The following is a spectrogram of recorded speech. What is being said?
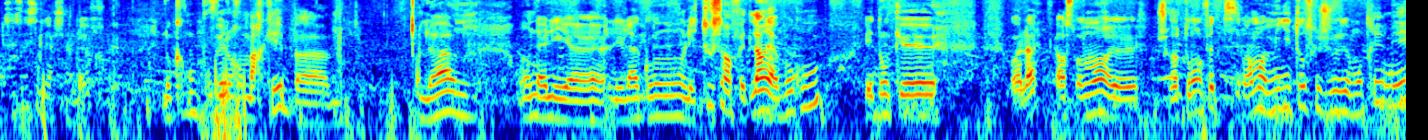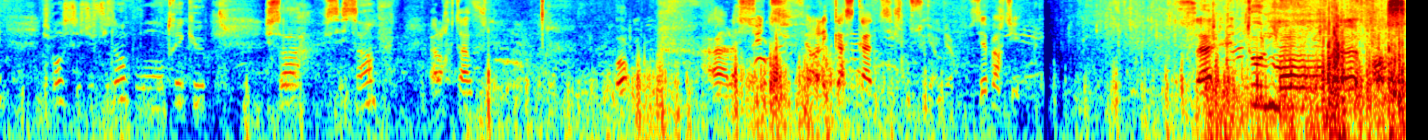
parce ça c'est la chaleur. Donc comme vous pouvez le remarquer, bah, là on, a les, euh, lagons, les, tout ça en fait, là il y a beaucoup. Et donc euh, voilà, Là, en ce moment euh, je retourne, en fait c'est vraiment un mini tour ce que je vous ai montré, mais je pense que c'est suffisant pour vous montrer que ça c'est simple, alors que t'as Bon, à la suite, faire les cascades si je me souviens bien. C'est parti. Salut tout le monde. En ce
